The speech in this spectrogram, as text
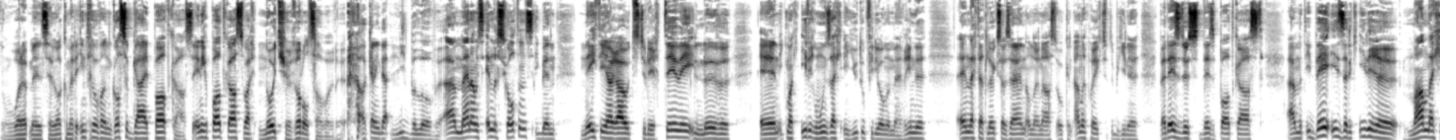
What up mensen en welkom bij de intro van Gossip Guy Podcast. De enige podcast waar nooit geroddeld zal worden. Al kan ik dat niet beloven. Uh, mijn naam is Ender Scholtens, ik ben 19 jaar oud, studeer TW in Leuven. En ik maak iedere woensdag een YouTube video met mijn vrienden. En dacht dat het leuk zou zijn om daarnaast ook een ander projectje te beginnen. Bij deze dus, deze podcast. Um, het idee is dat ik iedere maandag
